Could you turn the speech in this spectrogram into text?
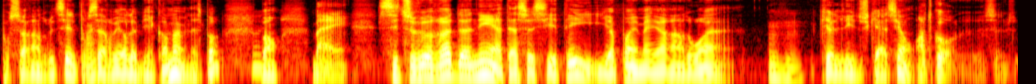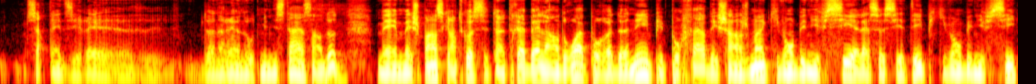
pour se rendre utile, pour servir le bien commun, n'est-ce pas? Bon, ben, si tu veux redonner à ta société, il n'y a pas un meilleur endroit que l'éducation. En tout cas, certains diraient, euh, donneraient un autre ministère sans doute, mais, je pense qu'en tout cas, c'est un très bel endroit pour redonner, puis pour faire des changements qui vont bénéficier à la société, puis qui vont bénéficier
